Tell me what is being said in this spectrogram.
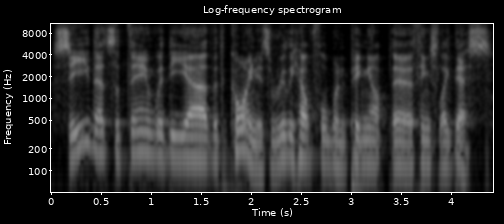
See, that's the thing with the uh, with the coin. It's really helpful when picking up uh, things like this.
